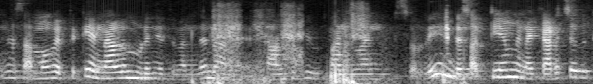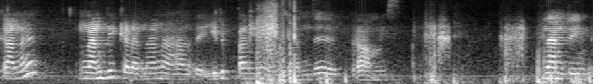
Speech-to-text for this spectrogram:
இந்த சமூகத்துக்கு என்னால் முடிஞ்சது வந்து நான் கான்ட்ரிபியூட் பண்ணுவேன்னு சொல்லி இந்த சத்தியம் எனக்கு கிடைச்சதுக்கான நன்றி கடனை நான் அது இருப்பேன்னு எனக்கு வந்து ப்ராமிஸ் நன்றிங்க.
